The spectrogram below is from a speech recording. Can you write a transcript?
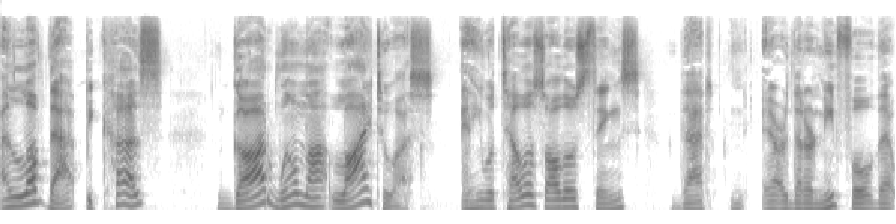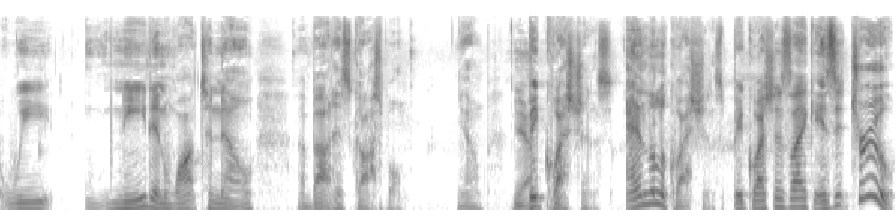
I love that because God will not lie to us, and He will tell us all those things that are that are needful that we need and want to know about His gospel. You know, Yeah. big questions and little questions. Big questions like, is it true?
